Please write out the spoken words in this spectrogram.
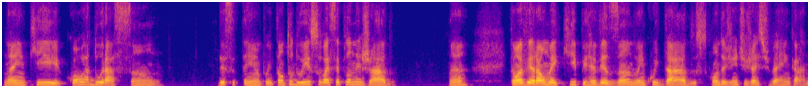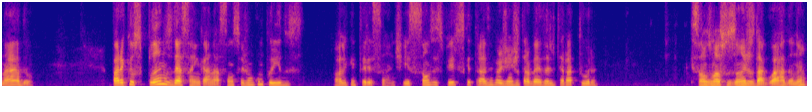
né, em que, qual a duração desse tempo. Então, tudo isso vai ser planejado. Né? Então, haverá uma equipe revezando em cuidados quando a gente já estiver reencarnado, para que os planos dessa reencarnação sejam cumpridos. Olha que interessante. Esses são os espíritos que trazem para a gente através da literatura, que são os nossos anjos da guarda, né?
